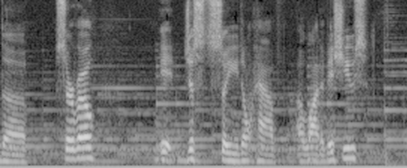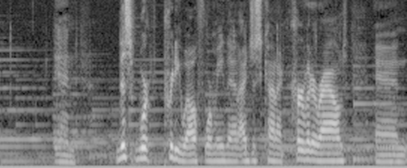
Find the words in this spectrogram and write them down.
the servo. It just so you don't have a lot of issues. And this worked pretty well for me then. I just kind of curve it around and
